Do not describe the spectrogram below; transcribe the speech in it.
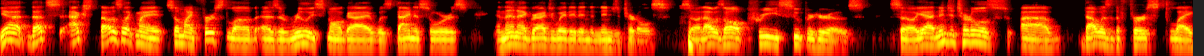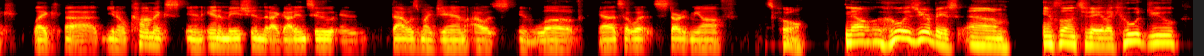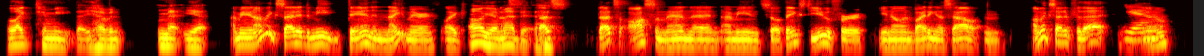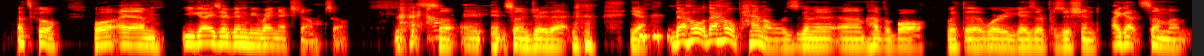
Yeah, that's actually that was like my so my first love as a really small guy was dinosaurs, and then I graduated into Ninja Turtles. So that was all pre superheroes. So yeah, Ninja Turtles. Uh, that was the first like like uh, you know comics and animation that I got into, and that was my jam. I was in love. Yeah, that's what started me off. It's cool. Now, who is your base um influence today? Like who would you like to meet that you haven't met yet? I mean, I'm excited to meet Dan and Nightmare. Like Oh yeah, that's, Matt did. that's that's awesome man and i mean so thanks to you for you know inviting us out and i'm excited for that Yeah. you know That's cool. Well, um, you guys are going to be right next to him, so so and, and so enjoy that. yeah, that whole that whole panel is going to um, have a ball with uh, where you guys are positioned. I got some. Um,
